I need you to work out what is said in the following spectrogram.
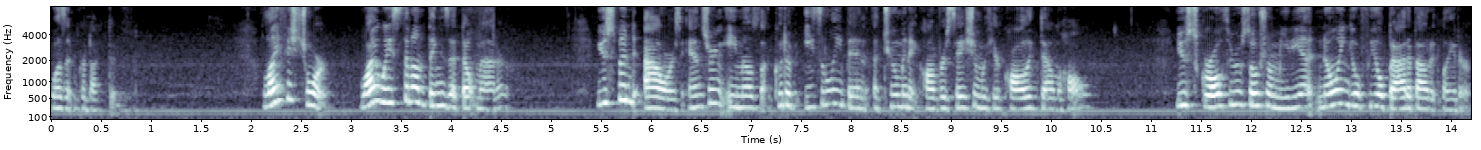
wasn't productive. Life is short. Why waste it on things that don't matter? You spend hours answering emails that could have easily been a two minute conversation with your colleague down the hall. You scroll through social media knowing you'll feel bad about it later.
